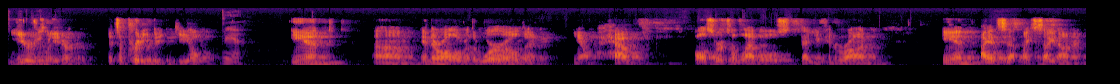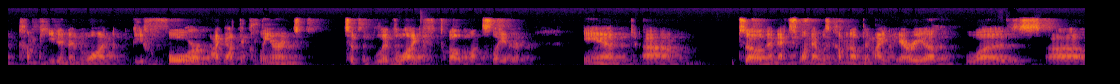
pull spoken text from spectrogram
years later, it's a pretty big deal. Yeah. And um, and they're all over the world, and you know have all sorts of levels that you can run And I had set my sight on competing in one before I got the clearance to live life 12 months later. And um, so the next one that was coming up in my area was uh,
